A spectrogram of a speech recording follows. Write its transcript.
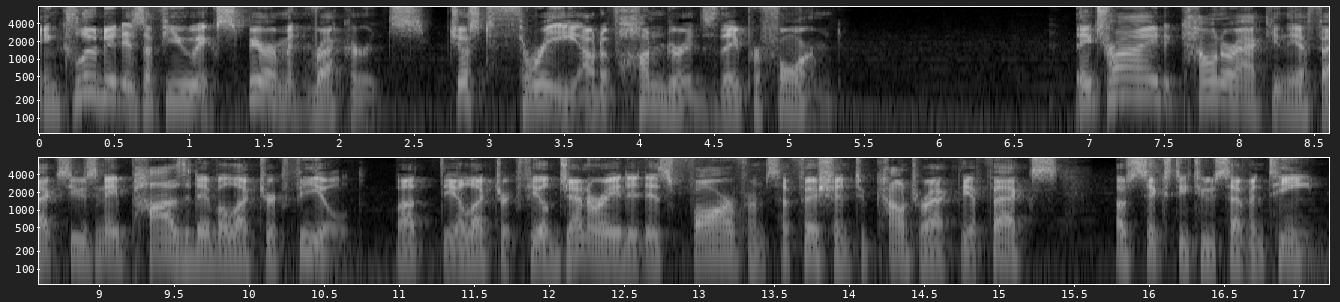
Included is a few experiment records, just three out of hundreds they performed. They tried counteracting the effects using a positive electric field, but the electric field generated is far from sufficient to counteract the effects of 6217,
